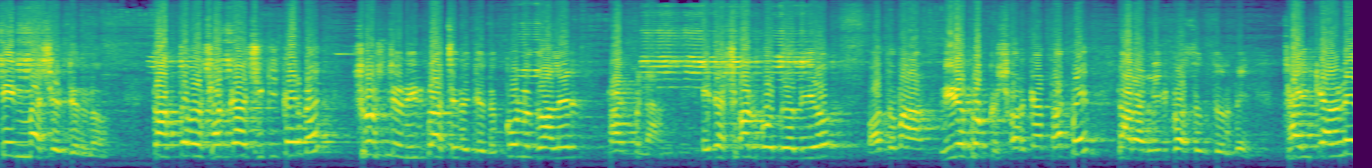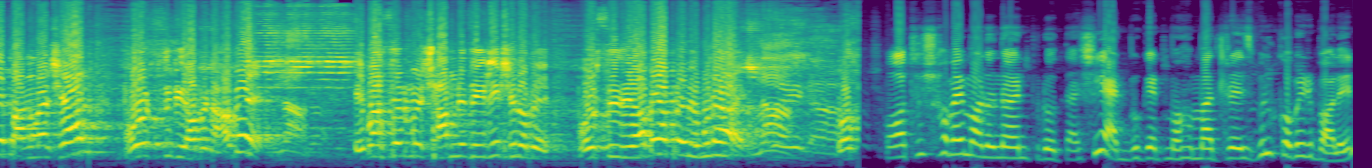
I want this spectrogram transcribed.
তিন মাসের জন্য। তত্ত্বাবধায়ক সরকার সে কি করবে? সুষ্ঠু নির্বাচনের জন্য কোন দলের থাকবে না। এটা সর্বদলীয় অথবা নিরপেক্ষ সরকার থাকবে তারা নির্বাচন তুলবে। সেই কারণে বাংলাদেশে আর ভোট চুরি হবে না হবে? এবছর সামনে যে ইলেকশন হবে ভোট চুরি হবে আপনাদের মনে হয়? পথসভায় মনোনয়ন প্রত্যাশী অ্যাডভোকেট মোহাম্মদ রেজবুল কবির বলেন,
